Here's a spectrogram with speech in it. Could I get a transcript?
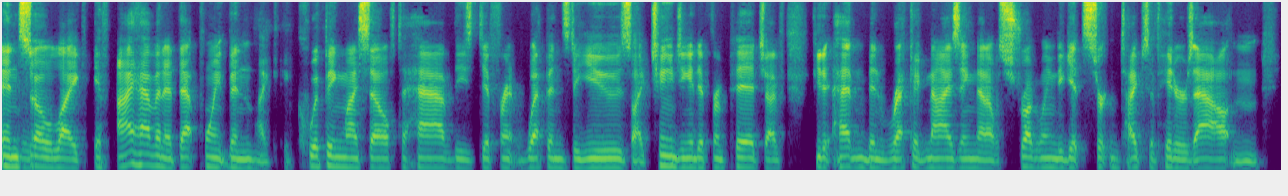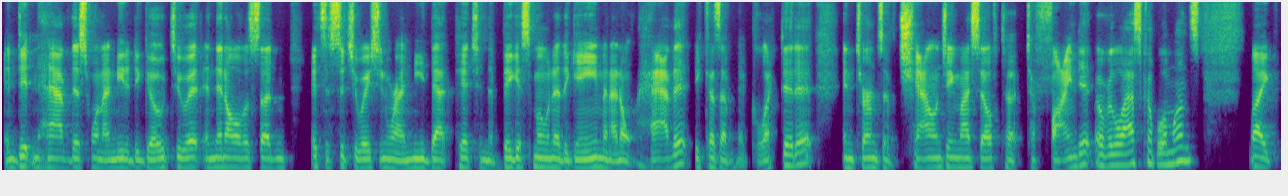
And mm-hmm. so, like, if I haven't at that point been like equipping myself to have these different weapons to use, like changing a different pitch, I've if you hadn't been recognizing that I was struggling to get certain types of hitters out and and didn't have this one, I needed to go to it. And then all of a sudden, it's a situation where I need that pitch in the biggest moment of the game, and I don't have it because I've neglected it in terms of challenging myself to to find it over the last couple of months. Like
